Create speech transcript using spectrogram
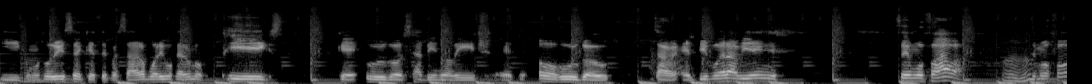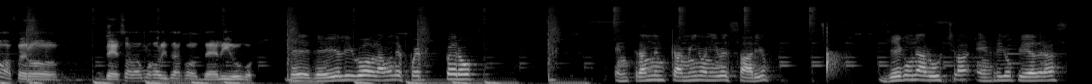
Y como tú dices, que se pensaron por que eran unos pigs, que Hugo Sabinovich, este, oh Hugo, ¿sabes? El tipo era bien, se mofaba, se mofaba, pero de eso hablamos ahorita con, de él y Hugo. De, de Hugo hablamos después, pero entrando en camino aniversario, llega una lucha en Río Piedras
